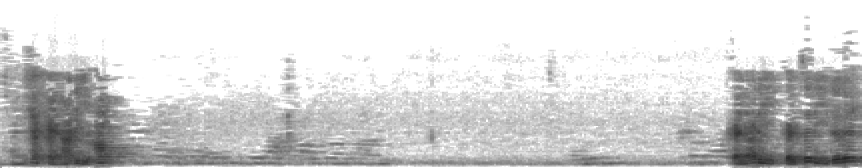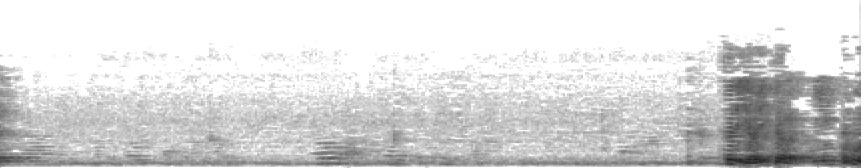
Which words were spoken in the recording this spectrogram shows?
想一下改哪里哈？改哪里？改这里的嘞？这里有一个 input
